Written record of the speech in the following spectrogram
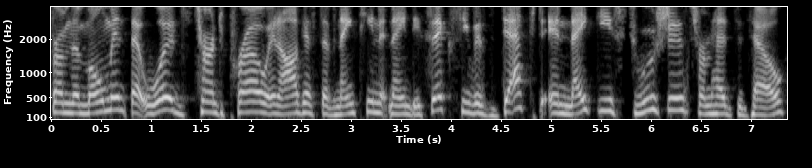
From the moment that Woods turned pro in August of 1996, he was decked in Nike swooshes from head to toe.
